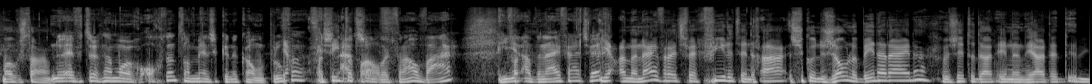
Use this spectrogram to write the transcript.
mogen staan. Nu even terug naar morgenochtend, want mensen kunnen komen proeven. Ja, van Is 10 een tot 12. uitzonderlijk verhaal. Waar? Hier aan de Nijverheidsweg? Ja, aan de Nijverheidsweg 24a. Ze kunnen zo naar binnen rijden. We zitten daar in een. Ja, de- de-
